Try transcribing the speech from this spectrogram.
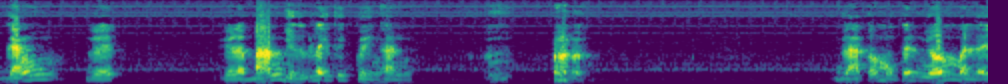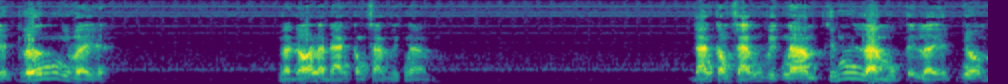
gắng gọi, gọi là bám giữ lấy cái quyền hành. Là có một cái nhóm mà lợi ích lớn như vậy đó là đó là đảng cộng sản việt nam đảng cộng sản của việt nam chính là một cái lợi ích nhóm.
